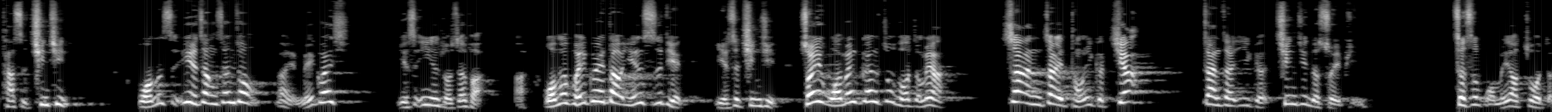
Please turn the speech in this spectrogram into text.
它是清净。我们是业障深重，那也没关系，也是因缘所生法啊。我们回归到原始点，也是清净，所以我们跟诸佛怎么样？站在同一个家，站在一个清净的水平，这是我们要做的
